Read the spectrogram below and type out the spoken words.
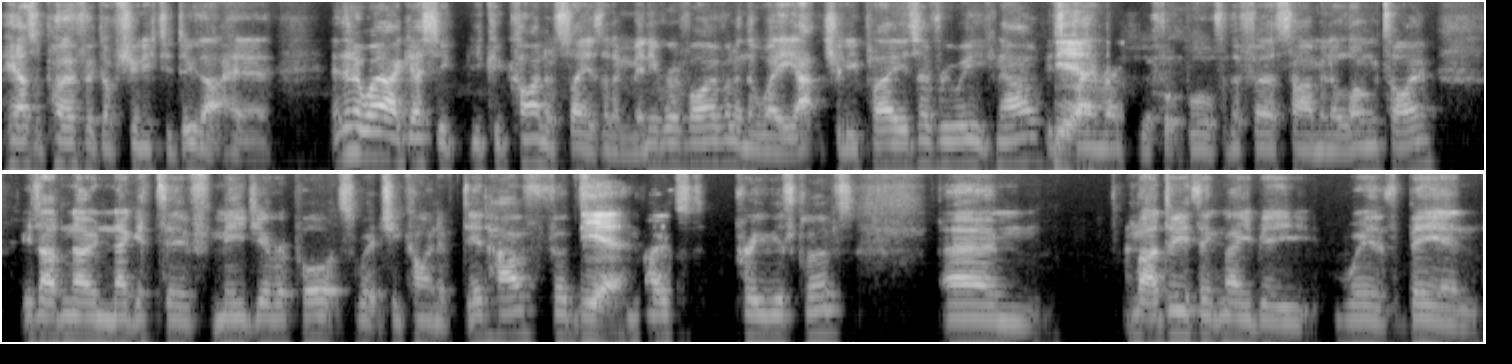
he has a perfect opportunity to do that here. And in a way, I guess you, you could kind of say is that a mini revival in the way he actually plays every week now. He's yeah. playing regular football for the first time in a long time he's had no negative media reports, which he kind of did have for yeah. most previous clubs. Um, but I do think maybe with being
